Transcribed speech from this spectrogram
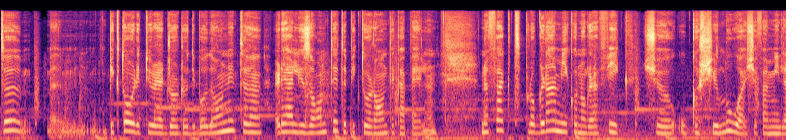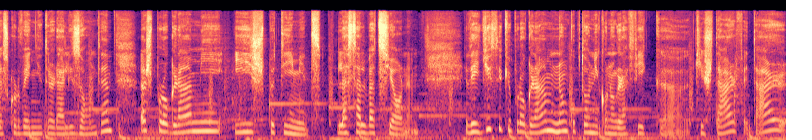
të piktori i tyre Giorgio Di Bodoni të realizonte të pikturonte kapelën. Në fakt programi ikonografik që u këshillua që familja Scrovegni të realizonte është programi i shpëtimit, La Salvazione. Dhe i gjithë ky program nënkupton ikonografik kishtar, fetar,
